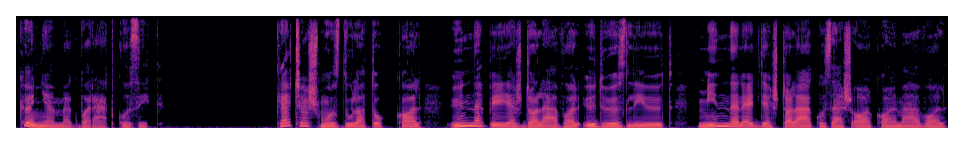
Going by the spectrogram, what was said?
könnyen megbarátkozik. Kecses mozdulatokkal, ünnepélyes dalával üdvözli őt minden egyes találkozás alkalmával,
